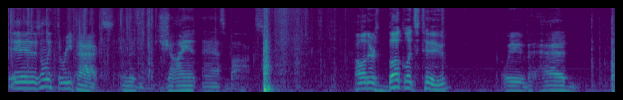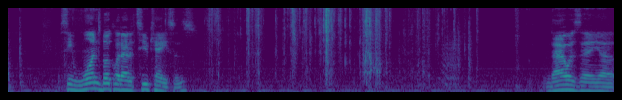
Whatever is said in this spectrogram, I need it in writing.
is there's only three packs in this giant ass box. Oh, there's booklets too. We've had seen one booklet out of two cases. That was a uh,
